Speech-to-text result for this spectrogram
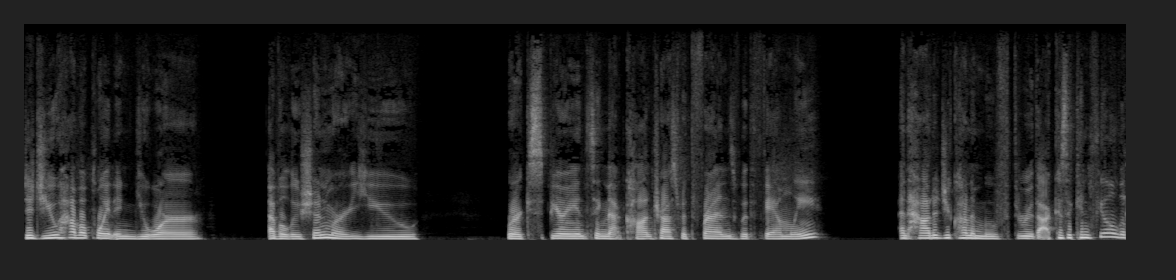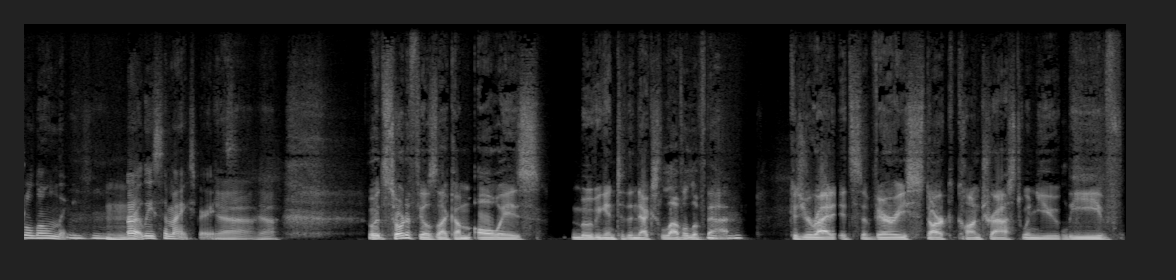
Did you have a point in your evolution where you were experiencing that contrast with friends, with family? And how did you kind of move through that? Because it can feel a little lonely, Mhm. or at least in my experience. Yeah, yeah. Well, it sort of feels like I'm always moving into the next level of that. Mhm. Because you're right. It's a very stark contrast when you leave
